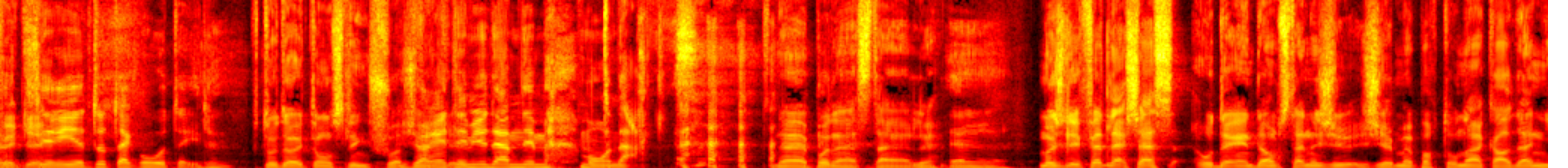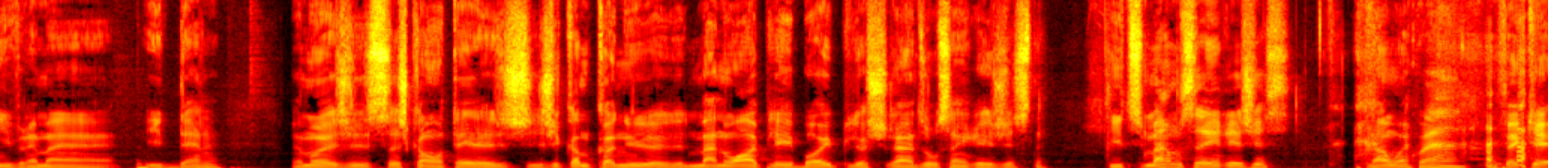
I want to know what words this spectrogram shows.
Fait que, tout à côté, là. toi, t'as ton slingshot. J'aurais été que- mieux d'amener mon arc. Non, pas dans ce temps-là. Euh, Moi, je l'ai fait de la chasse au dindon. puis Cette année, j'ai même pas retourné encore. Dan, il est vraiment il est dedans. là. Mais moi, je- ça, je comptais. J'ai comme connu le, le manoir Playboy, puis là, je suis rendu au Saint-Régis. es-tu membre au Saint-Régis? Non, ouais. quoi? Fait que...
